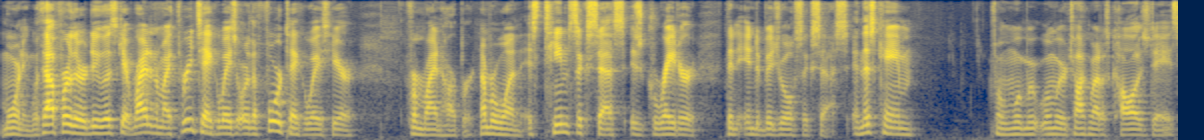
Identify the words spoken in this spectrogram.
morning. Without further ado, let's get right into my three takeaways or the four takeaways here from Ryan Harper. Number one is team success is greater than individual success. And this came from when we, when we were talking about his college days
